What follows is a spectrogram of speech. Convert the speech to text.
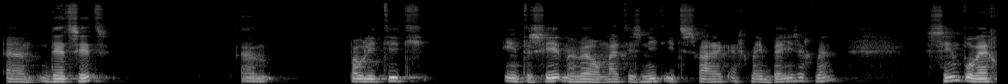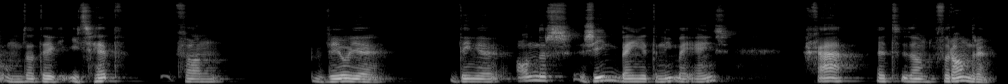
um, that's it. Politiek interesseert me wel, maar het is niet iets waar ik echt mee bezig ben. Simpelweg omdat ik iets heb van wil je dingen anders zien, ben je het er niet mee eens, ga het dan veranderen.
